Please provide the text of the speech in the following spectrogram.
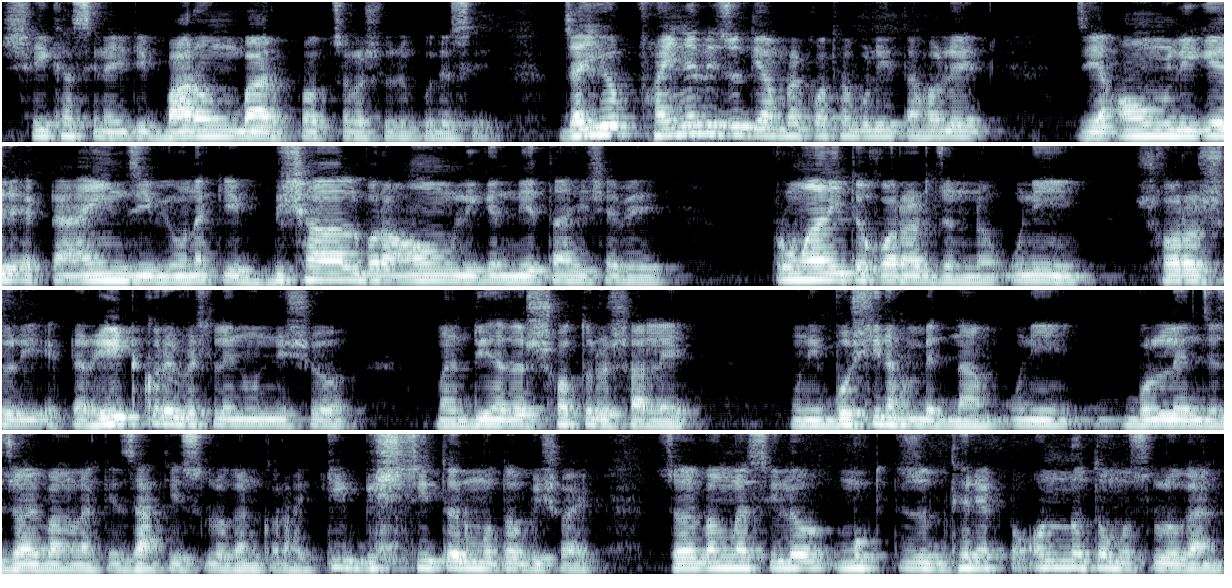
শেখ হাসিনা এটি বারংবার পথ চলা শুরু করেছে। যাই হোক ফাইনালি যদি আমরা কথা বলি, তাহলে যে আওয়ামী লীগের একটা আইনজীবী, ওনাকে বিশাল বড় আওয়ামী লীগের নেতা হিসেবে প্রমাণিত করার জন্য উনি সরাসরি একটা রিট করে বসলেন উনিশশো মানে দুই হাজার সতেরো সালে। উনি বশির আহমেদ নাম, উনি বললেন যে জয় বাংলাকে জাতীয় স্লোগান করা হয়। কি বিস্মিতর মতো বিষয়। জয় বাংলা ছিল মুক্তিযুদ্ধের একটা অন্যতম স্লোগান।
